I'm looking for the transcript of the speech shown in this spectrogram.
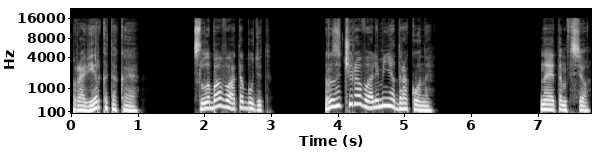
проверка такая? Слабовато будет. Разочаровали меня драконы. На этом все.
